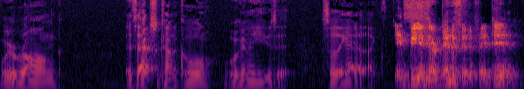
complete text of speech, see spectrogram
we were wrong. It's actually kind of cool. We're going to use it. So they gotta like it'd be in their benefit if they did.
